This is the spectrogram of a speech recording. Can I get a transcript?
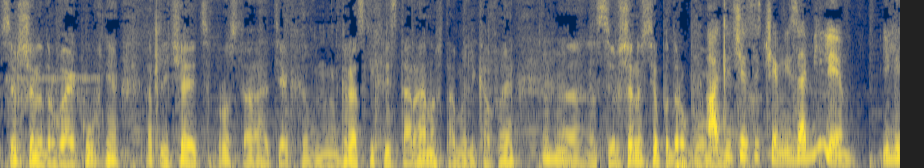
совершенно другая кухня, отличается просто от тех городских ресторанов там или кафе. Э, совершенно все по-другому. А отличается чем? Изобилием? Или,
